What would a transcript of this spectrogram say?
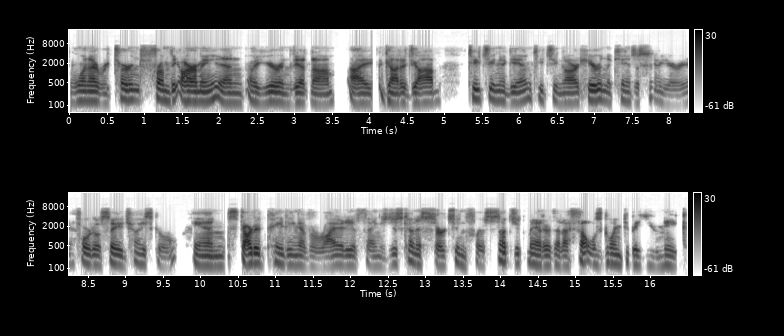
When I returned from the Army and a year in Vietnam, I got a job teaching again, teaching art here in the Kansas City area, Fort Osage High School, and started painting a variety of things, just kind of searching for a subject matter that I felt was going to be unique.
